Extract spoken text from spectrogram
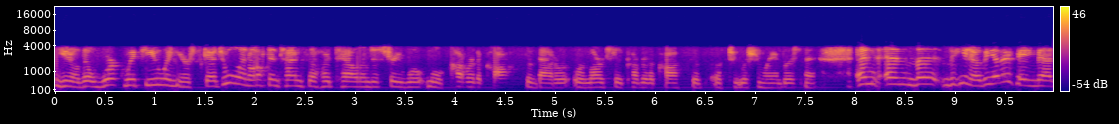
you know, they'll work with you in your schedule, and oftentimes the hotel industry will, will cover the costs of that or, or largely cover the costs of, of tuition reimbursement. And and the, the you know the other thing that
